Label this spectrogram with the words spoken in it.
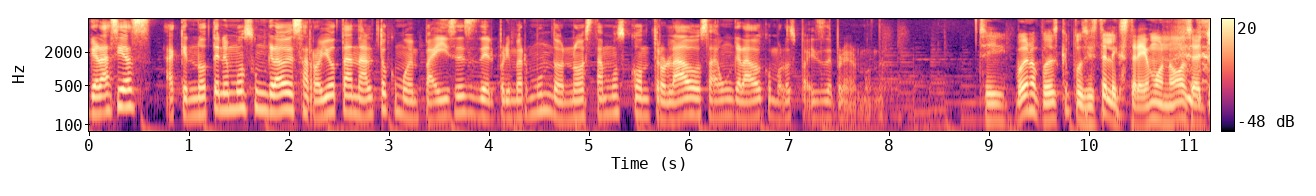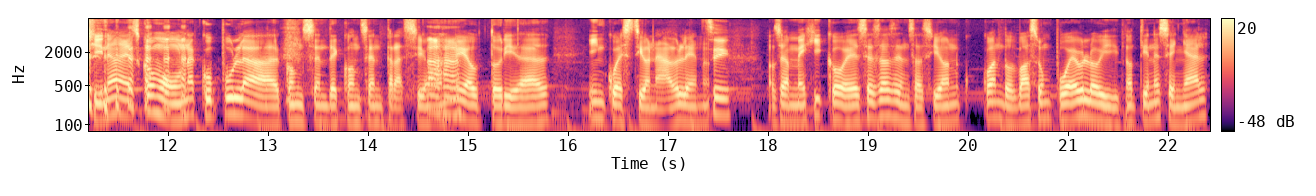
gracias a que no tenemos un grado de desarrollo tan alto como en países del primer mundo, no estamos controlados a un grado como los países del primer mundo. Sí, bueno, pues es que pusiste el extremo, ¿no? O sea, China es como una cúpula de concentración Ajá. y autoridad incuestionable, ¿no? Sí, O sea, México es esa sensación cuando vas a un pueblo y no tienes señal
